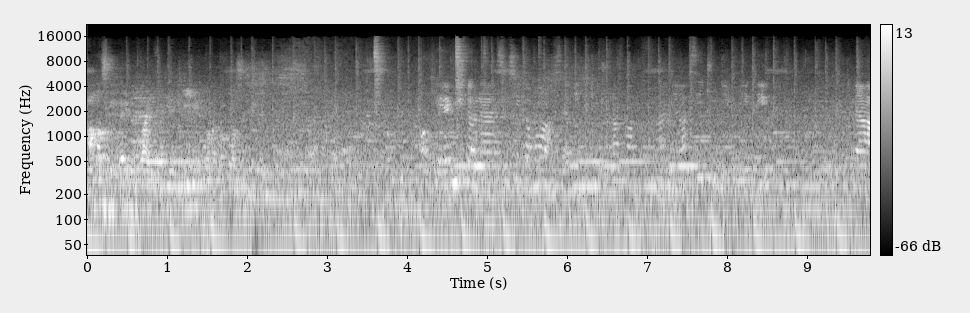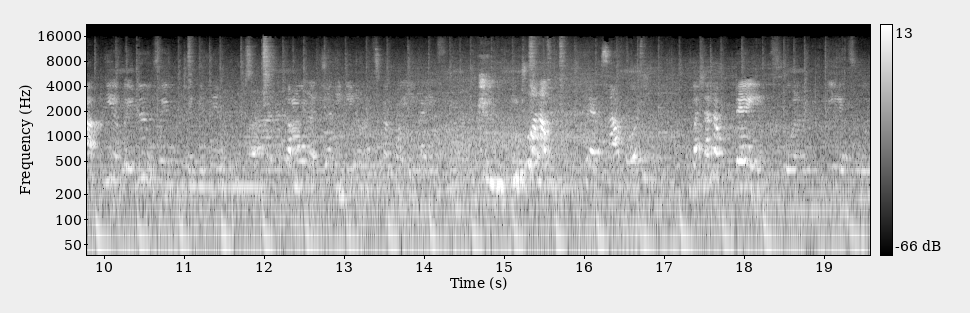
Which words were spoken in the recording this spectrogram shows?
wanapokuwa wanatumika ama serikali inafaa ifanye nini wanapokuwa wasanii? Okay, mi naona sisi kama wasanii tunafaa kufanya si tujibidi na pia by the way ufai kutegemea mtu kama unajua ni nini unataka kwa hii life mtu anakupea support but hata kupea full ile full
